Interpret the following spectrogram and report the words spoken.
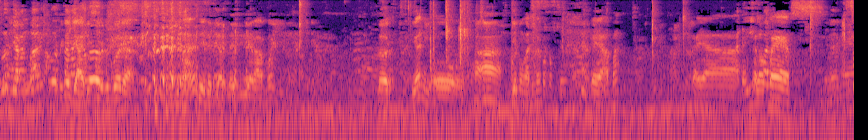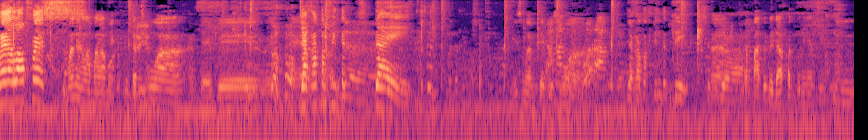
Lu jangan balik lu tapi jadi sih gue udah. Gimana dia udah bilang dari dia lama? Lur, dia kan IO dia mau ngadain apa? Kayak apa? Kayak Hello Fest Velo Fest cuman yang lama-lama vintage semua MTB. Jakarta Vintage Day. Ini semua MTB semua. Jakarta Vintage Day. Nah tempatnya udah dapat kuningan city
